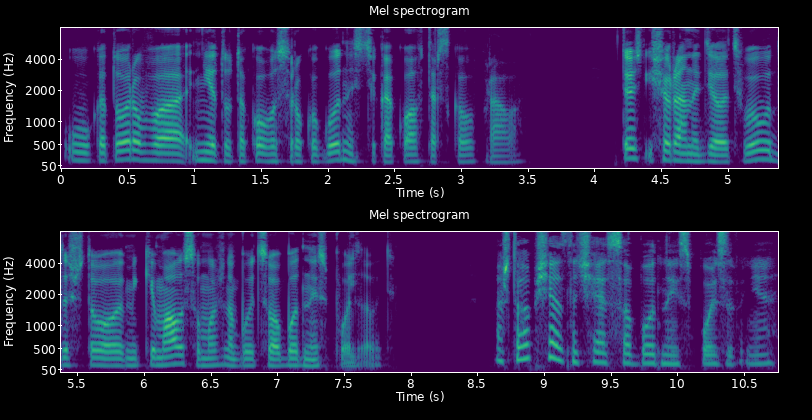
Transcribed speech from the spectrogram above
у которого нету такого срока годности, как у авторского права. То есть еще рано делать выводы, что Микки Мауса можно будет свободно использовать. А что вообще означает свободное использование?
